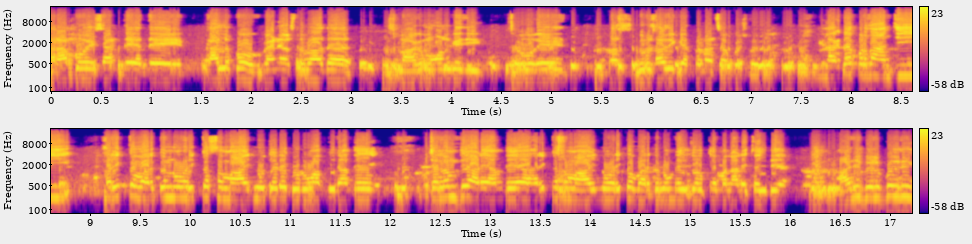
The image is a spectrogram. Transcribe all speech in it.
ਆਰੰਭ ਹੋਏ ਸਨ ਤੇ ਅਤੇ ਕੱਲ ਭੋਗ ਪੈਣੇ ਉਸ ਤੋਂ ਬਾਅਦ ਸਮਾਗਮ ਹੋਣਗੇ ਜੀ। ਸੋ ਇਹ ਬਸ ਗੁਰੂ ਸਾਹਿਬ ਦੀ ਕਿਰਪਾ ਨਾਲ ਸਭ ਕੁਝ ਹੋ ਰਿਹਾ ਕੀ ਲੱਗਦਾ ਪ੍ਰਧਾਨ ਜੀ ਹਰ ਇੱਕ ਵਰਗ ਨੂੰ ਹਰ ਇੱਕ ਸਮਾਜ ਨੂੰ ਜਿਹੜੇ ਗੁਰੂਆਂ ਪੀਰਾਂ ਦੇ ਜਨਮ ਦਿਹਾੜੇ ਆਉਂਦੇ ਆ ਹਰ ਇੱਕ ਸਮਾਜ ਨੂੰ ਹਰ ਇੱਕ ਵਰਗ ਨੂੰ ਮਿਲ ਜੁਲ ਕੇ ਮਨਾਉਣੇ ਚਾਹੀਦੇ ਆ? ਹਾਂਜੀ ਬਿਲਕੁਲ ਜੀ।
